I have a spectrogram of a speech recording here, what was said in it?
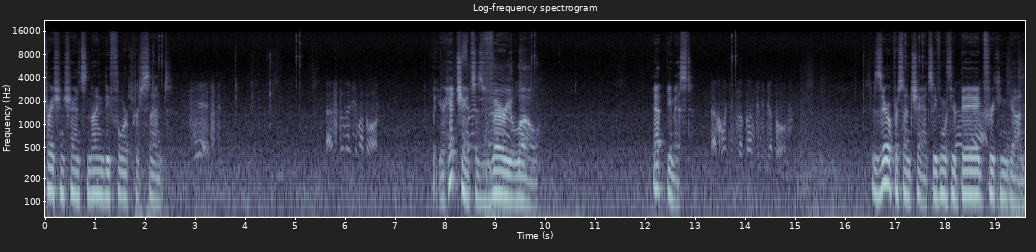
penetration chance 94%. But your hit chance is very low. Yep, you missed. 0% chance, even with your big freaking gun.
